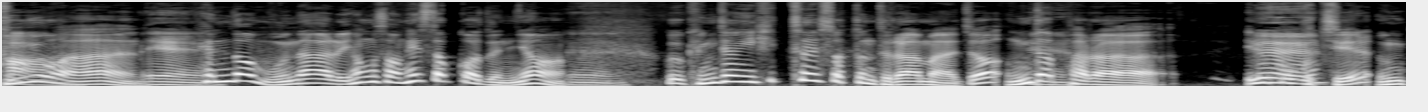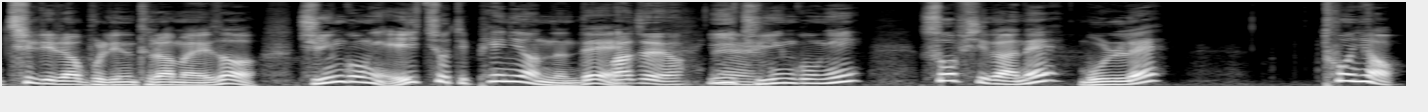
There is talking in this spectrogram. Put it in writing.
중요한 예. 팬덤 문화를 형성했었거든요. 예. 그 굉장히 히트했었던 드라마죠. 응답하라 예. 1997, 응칠이라고 불리는 드라마에서 주인공이 H.O.T 팬이었는데 맞아요. 이 예. 주인공이 수업 시간에 몰래 톤혁,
